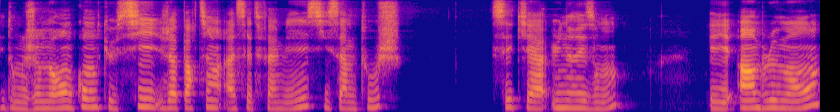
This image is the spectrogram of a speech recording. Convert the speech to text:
Et donc je me rends compte que si j'appartiens à cette famille, si ça me touche, c'est qu'il y a une raison et humblement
